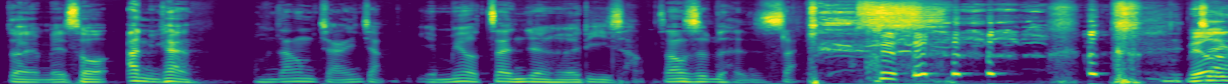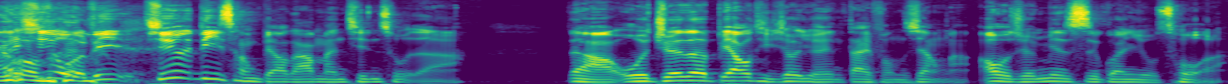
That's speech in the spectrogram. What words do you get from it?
对，没错啊，你看我们这样讲一讲，也没有站任何立场，这样是不是很散？没有，其实我立其实立场表达蛮清楚的啊，对啊，我觉得标题就有点带风向了啊，我觉得面试官有错了。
